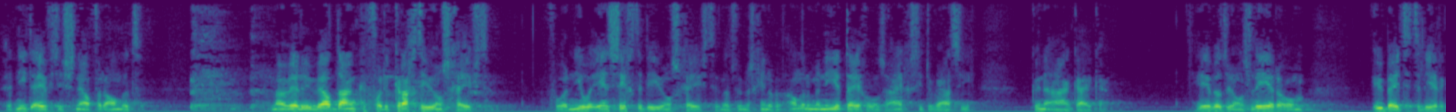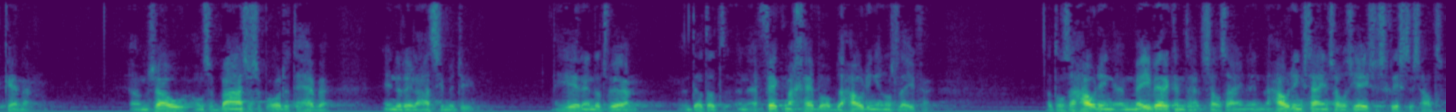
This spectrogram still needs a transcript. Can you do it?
het niet eventjes snel verandert. Maar we willen u wel danken voor de kracht die u ons geeft voor nieuwe inzichten die u ons geeft. En dat we misschien op een andere manier tegen onze eigen situatie kunnen aankijken. Heer, wilt u ons leren om u beter te leren kennen. Om zo onze basis op orde te hebben in de relatie met u. Heer, en dat, we, dat dat een effect mag hebben op de houding in ons leven. Dat onze houding een meewerkend zal zijn. Een houding zijn zoals Jezus Christus had.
